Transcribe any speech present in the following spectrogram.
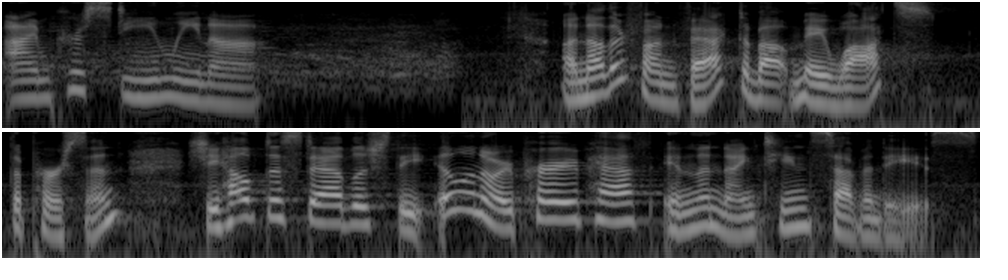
I'm Christine Lena. Another fun fact about May Watts, the person, she helped establish the Illinois Prairie Path in the 1970s.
